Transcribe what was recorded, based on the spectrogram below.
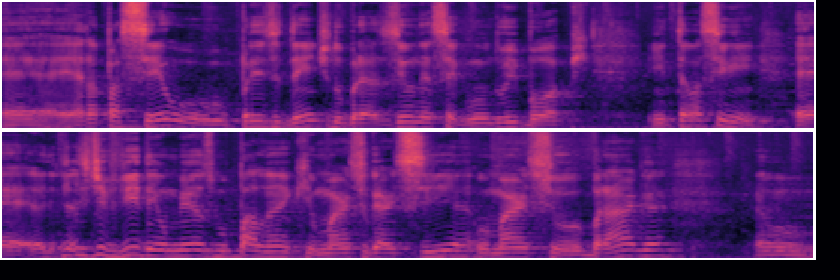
é, era para ser o presidente do Brasil, né? segundo o Ibope. Então, assim, é, eles dividem o mesmo palanque, o Márcio Garcia, o Márcio Braga, o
